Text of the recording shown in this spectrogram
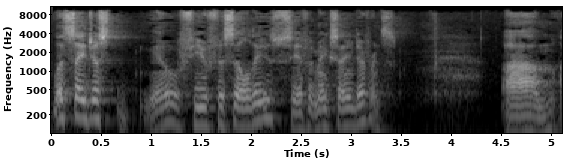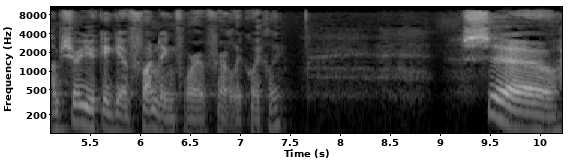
let's say, just you know a few facilities, see if it makes any difference. Um, I'm sure you could get funding for it fairly quickly. So,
